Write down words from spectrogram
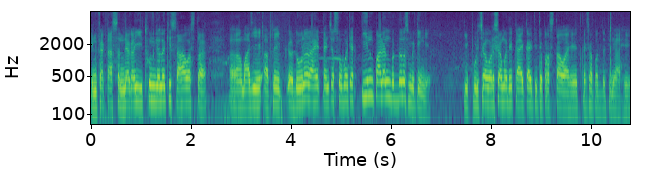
इनफॅक्ट आज संध्याकाळी इथून गेलं की सहा वाजता माझी आपले एक डोनर आहेत त्यांच्यासोबत या तीन पाड्यांबद्दलच मिटिंग आहे. की पुढच्या वर्षामध्ये काय काय तिथे प्रस्ताव आहेत कशा पद्धतीने आहे.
